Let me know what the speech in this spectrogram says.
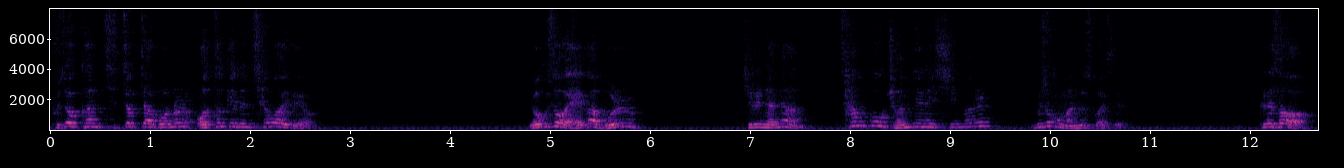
부족한 지적 자본을 어떻게든 채워야 돼요. 여기서 애가 뭘 기르냐면 참고 견디는 힘을 무조건 만들 수가 있어요. 그래서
